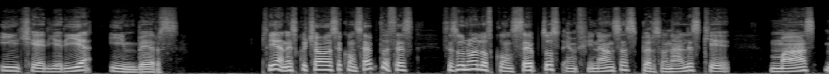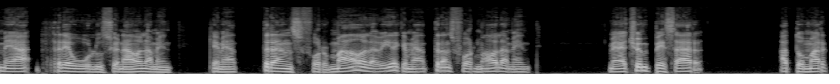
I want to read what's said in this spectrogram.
ingeniería inversa. ¿Sí? ¿Han escuchado ese concepto? Ese es, es uno de los conceptos en finanzas personales que más me ha revolucionado la mente, que me ha transformado la vida, que me ha transformado la mente. Me ha hecho empezar a tomar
